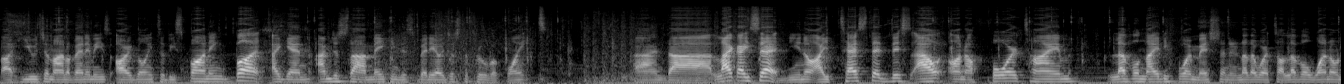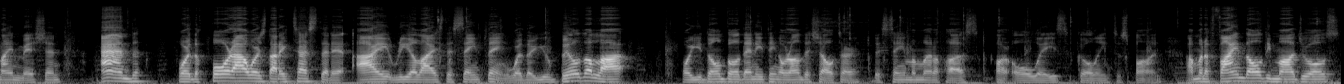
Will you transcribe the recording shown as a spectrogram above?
a huge amount of enemies are going to be spawning. But again I'm just uh, making this video just to prove a point and uh, like I said, you know, I tested this out on a four-time level 94 mission. In other words, a level 109 mission. And for the four hours that I tested it, I realized the same thing. Whether you build a lot or you don't build anything around the shelter, the same amount of husks are always going to spawn. I'm going to find all the modules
